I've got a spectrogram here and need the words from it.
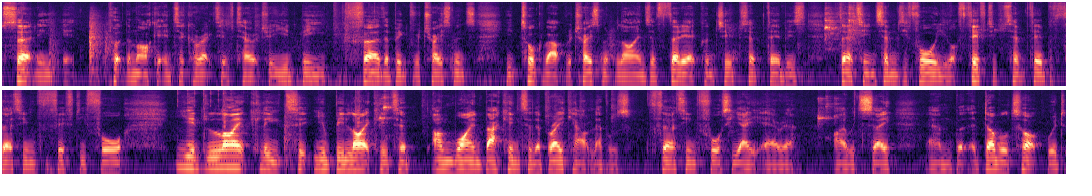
certainly it put the market into corrective territory. You'd be further big retracements. You'd talk about retracement lines of 38.2% fib is 1374. You've got 50% fib of 1354. You'd likely to you'd be likely to unwind back into the breakout levels, 1348 area, I would say. Um, but a double top would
